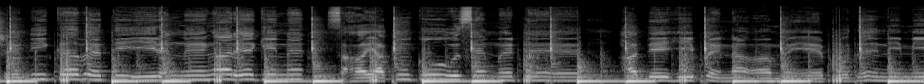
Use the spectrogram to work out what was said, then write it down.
ෂණිකව තීරණ අරගෙන සහයක් කූසැමට හදෙහි ප්‍රනාමය පුදනිමි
